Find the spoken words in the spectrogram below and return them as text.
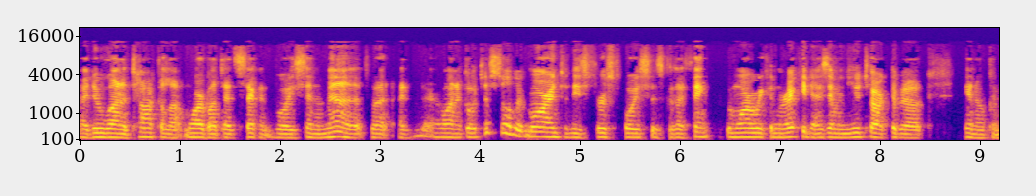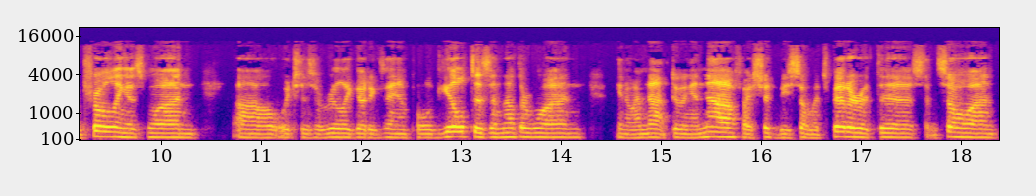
I do want to talk a lot more about that second voice in a minute, but I, I want to go just a little bit more into these first voices because I think the more we can recognize them, and you talked about, you know, controlling is one, uh, which is a really good example. Guilt is another one you know, I'm not doing enough. I should be so much better at this, and so on.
